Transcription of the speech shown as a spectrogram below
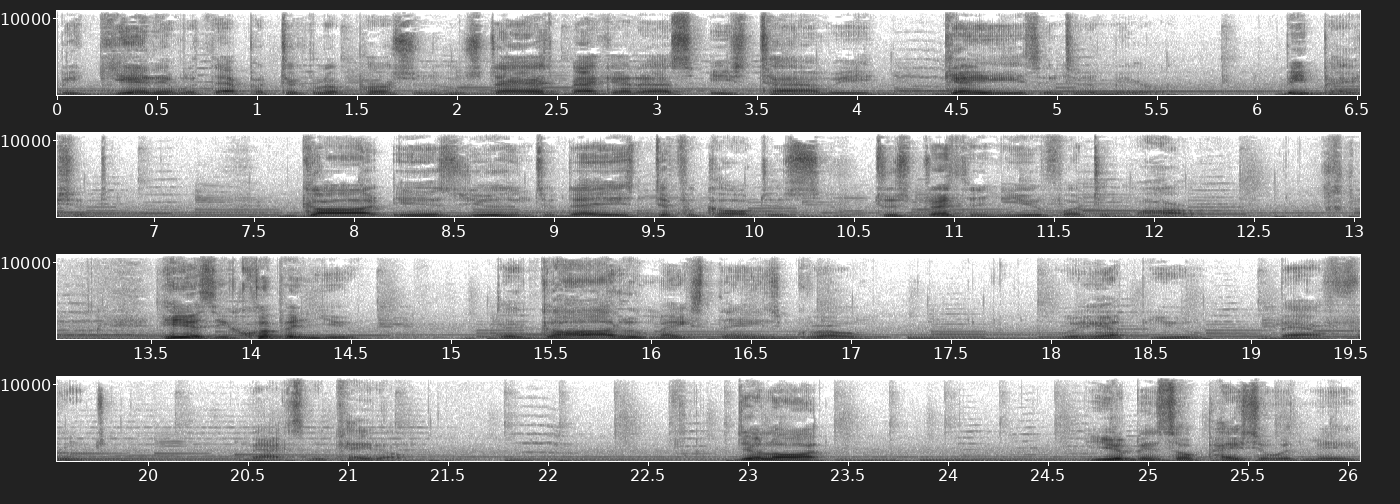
beginning with that particular person who stares back at us each time we gaze into the mirror. Be patient. God is using today's difficulties to strengthen you for tomorrow. He is equipping you. The God who makes things grow will help you bear fruit. Max Lucado. Dear Lord, you have been so patient with me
